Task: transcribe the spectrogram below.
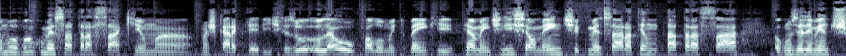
Vamos, vamos começar a traçar aqui uma, umas características. O Léo falou muito bem que, realmente, inicialmente, começaram a tentar traçar alguns elementos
